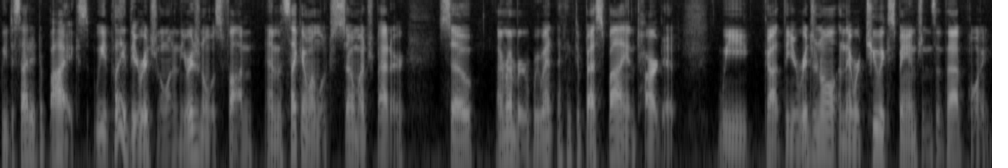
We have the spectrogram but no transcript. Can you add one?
we decided to buy it because we had played the original one, and the original was fun, and the second one looked so much better. So I remember we went, I think, to Best Buy and Target. We got the original, and there were two expansions at that point.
